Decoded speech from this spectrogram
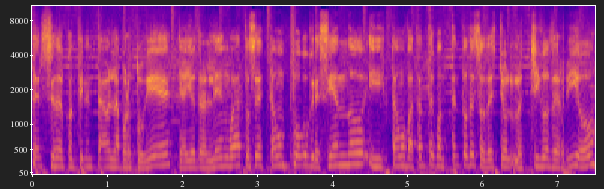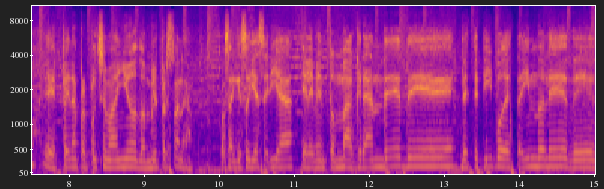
tercio del continente habla portugués y hay otras lenguas. Entonces estamos un poco creciendo y estamos bastante contentos de eso. De hecho, los chicos de Río esperan para el próximo año 2.000 personas. O sea que eso ya sería el evento más grande de, este tipo, de esta índole, de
